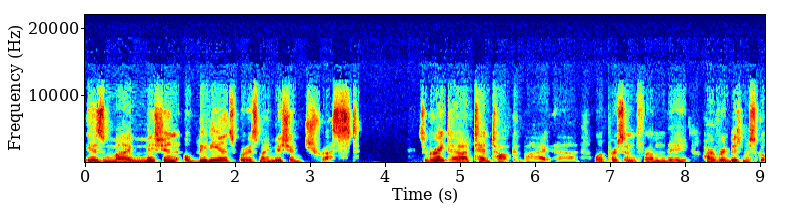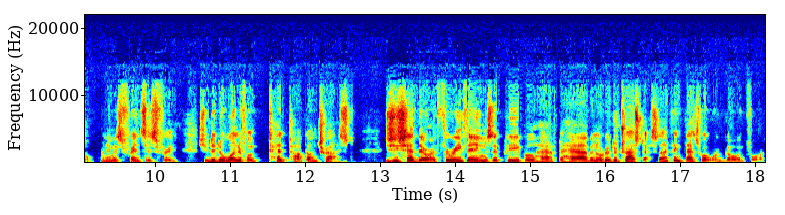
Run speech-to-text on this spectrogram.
is my mission obedience or is my mission trust? It's a great uh, TED talk by uh, one person from the Harvard Business School. Her name is Frances Frei. She did a wonderful TED talk on trust. She said there are three things that people have to have in order to trust us. And I think that's what we're going for.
